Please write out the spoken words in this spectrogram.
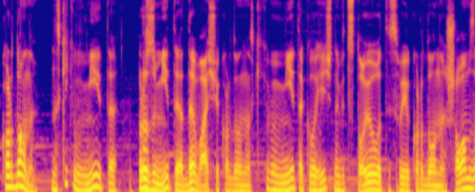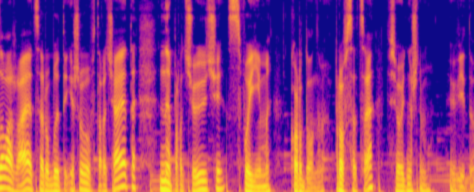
кордони. Наскільки ви вмієте розуміти, де ваші кордони, наскільки ви вмієте екологічно відстоювати свої кордони, що вам заважає це робити, і що ви втрачаєте, не працюючи своїми кордонами. Про все це в сьогоднішньому відео.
